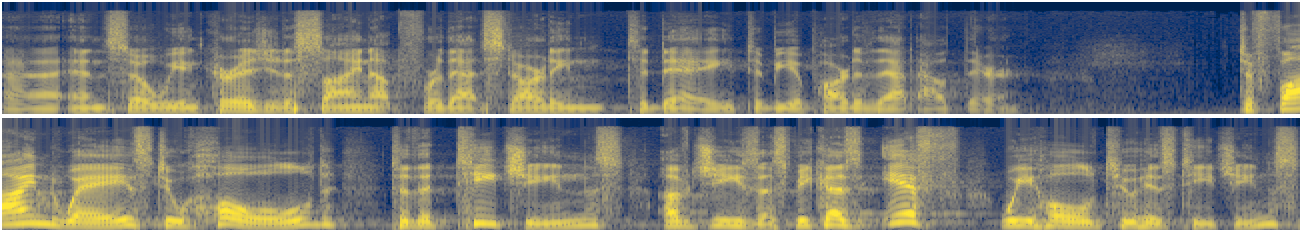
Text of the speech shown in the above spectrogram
uh, and so we encourage you to sign up for that starting today to be a part of that out there. To find ways to hold to the teachings of Jesus, because if we hold to his teachings,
